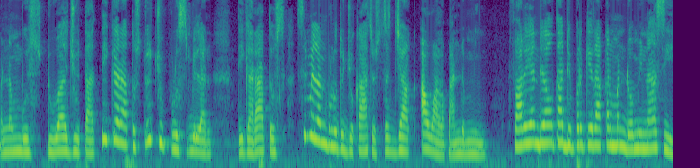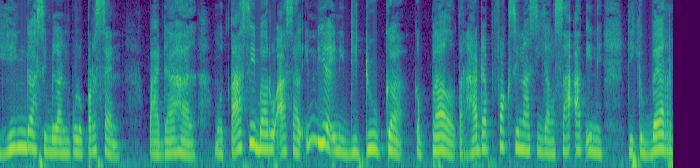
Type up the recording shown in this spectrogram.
menembus 2.379.397 kasus sejak awal pandemi. Varian Delta diperkirakan mendominasi hingga 90 persen Padahal mutasi baru asal India ini diduga kebal terhadap vaksinasi yang saat ini digeber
